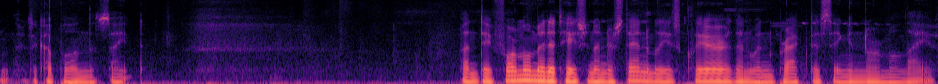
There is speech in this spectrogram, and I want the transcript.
There's a couple on the site. But Bhante, formal meditation understandably is clearer than when practicing in normal life.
